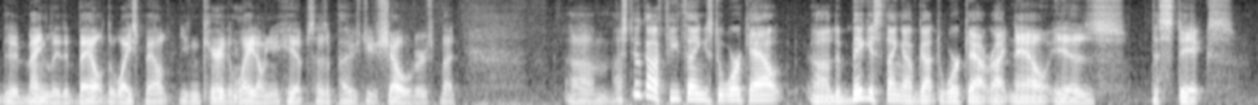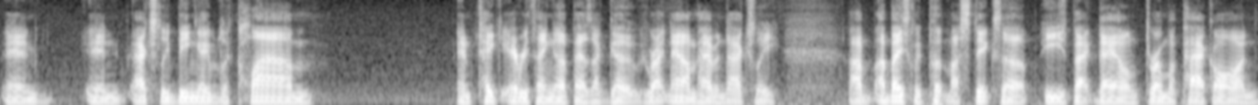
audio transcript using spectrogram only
the mainly the belt, the waist belt, you can carry mm-hmm. the weight on your hips as opposed to your shoulders. But um, I still got a few things to work out. Uh, the biggest thing I've got to work out right now is the sticks and and actually being able to climb and take everything up as I go. Right now, I'm having to actually. I, I basically put my sticks up, ease back down, throw my pack on,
